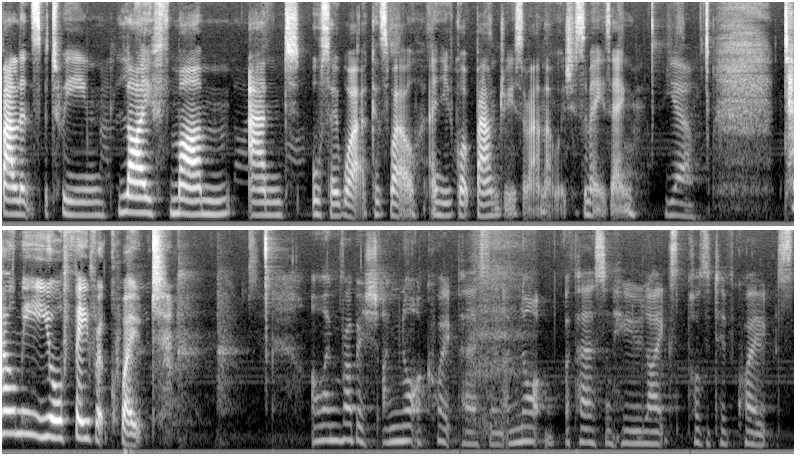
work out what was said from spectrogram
balance between life, mum, and also work as well. And you've got boundaries around that, which is amazing. yeah. Tell me your favourite quote. Oh, I'm rubbish. I'm not a quote person. I'm not a person who likes positive quotes.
